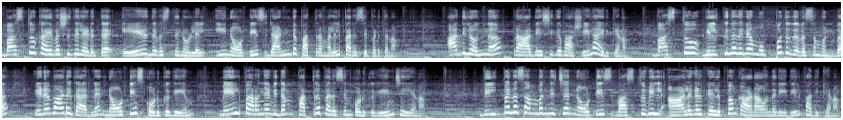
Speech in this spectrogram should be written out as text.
വസ്തു കൈവശത്തിലെടുത്ത് ഏഴ് ദിവസത്തിനുള്ളിൽ ഈ നോട്ടീസ് രണ്ട് പത്രങ്ങളിൽ പരസ്യപ്പെടുത്തണം. അതിലൊന്ന് പ്രാദേശിക ഭാഷയിലായിരിക്കണം. വസ്തു വിൽക്കുന്നതിന് മുപ്പത് ദിവസം മുൻപ് ഇടപാടുകാരന് നോട്ടീസ് കൊടുക്കുകയും മേൽ പറഞ്ഞ വിധം പത്രപരസ്യം കൊടുക്കുകയും ചെയ്യണം. വിൽപ്പന സംബന്ധിച്ച നോട്ടീസ് വസ്തുവിൽ ആളുകൾക്ക് എളുപ്പം കാണാവുന്ന രീതിയിൽ പതിക്കണം.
